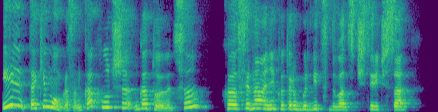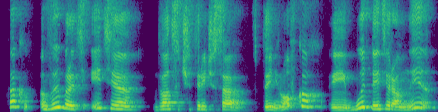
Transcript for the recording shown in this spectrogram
И таким образом, как лучше готовиться к соревнованию, которое будет длиться 24 часа, как выбрать эти 24 часа в тренировках, и будут ли эти равны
